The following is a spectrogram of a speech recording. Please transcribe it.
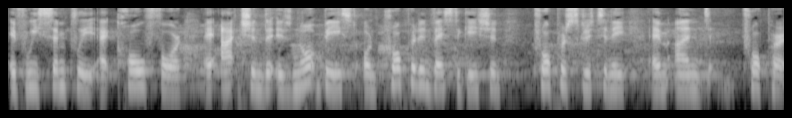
if we simply uh, call for uh, action that is not based on proper investigation, proper scrutiny um, and proper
